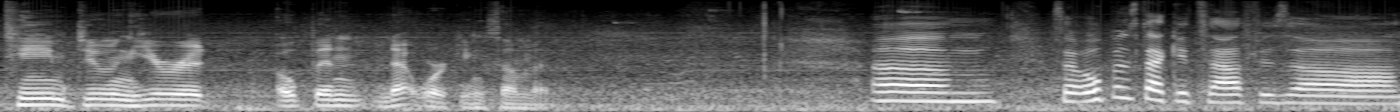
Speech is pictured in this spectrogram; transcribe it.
team doing here at Open Networking Summit? Um, so OpenStack itself is a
